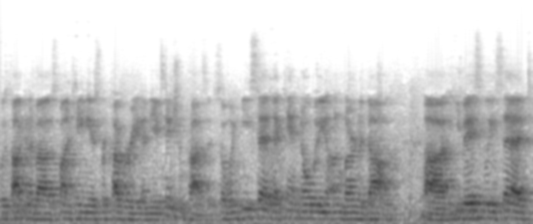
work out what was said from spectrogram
was talking about spontaneous recovery and the extinction process. So when he said that can't nobody unlearn a dog, uh, he basically said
